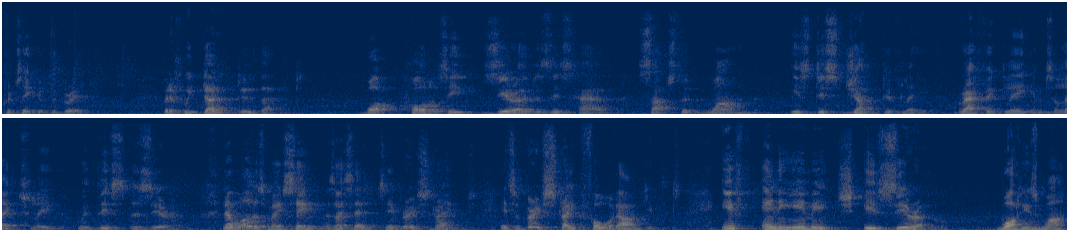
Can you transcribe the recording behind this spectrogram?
critique of the grid. But if we don't do that, what quality zero does this have such that one is disjunctively, graphically, intellectually with this as zero? Now, while this may seem, as I said, seem very strange, it's a very straightforward argument. If any image is zero, what is one?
